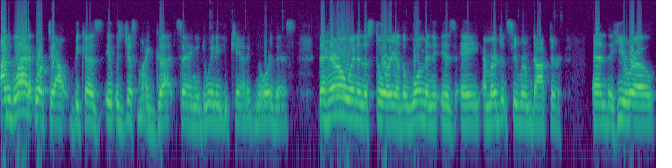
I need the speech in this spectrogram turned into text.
I'm glad it worked out because it was just my gut saying, Edwina, you can't ignore this. The heroine in the story, or the woman, is a emergency room doctor, and the hero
